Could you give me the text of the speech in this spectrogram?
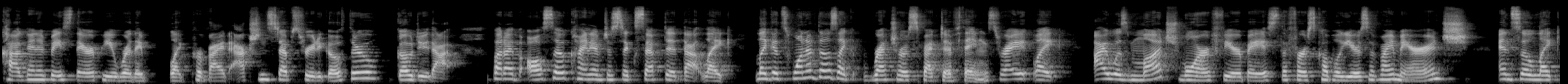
cognitive based therapy where they like provide action steps for you to go through, go do that. But I've also kind of just accepted that like like it's one of those like retrospective things, right? Like I was much more fear based the first couple years of my marriage. And so, like,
